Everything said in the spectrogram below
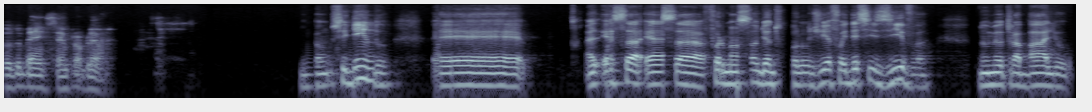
Tudo bem, sem problema. Então, seguindo, é, essa, essa formação de antropologia foi decisiva no meu trabalho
